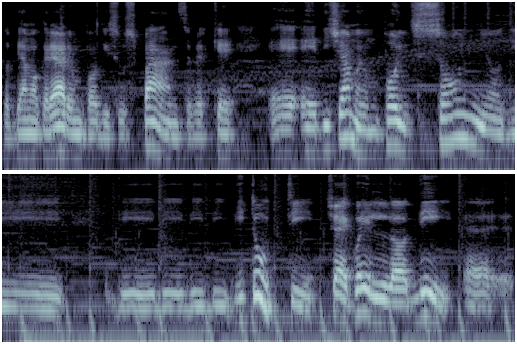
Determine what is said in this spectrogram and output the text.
dobbiamo creare un po' di suspense perché è, è, diciamo, è un po' il sogno di, di, di, di tutti, cioè quello di... Eh,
